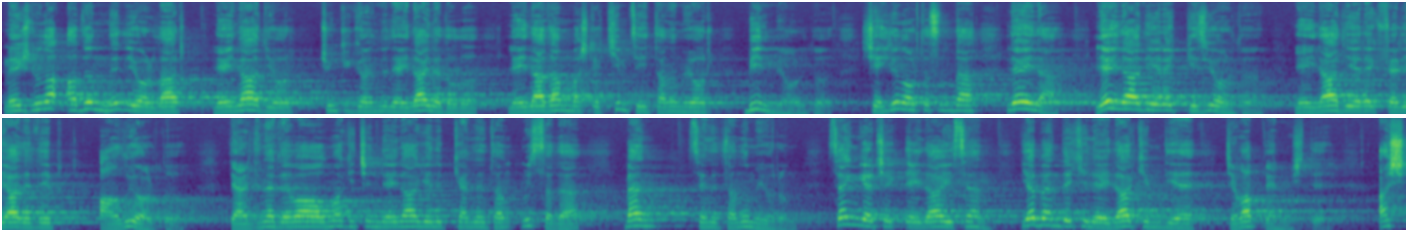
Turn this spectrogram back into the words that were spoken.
Mecnun'a adın ne diyorlar? Leyla diyor. Çünkü gönlü Leyla ile dolu. Leyla'dan başka kimseyi tanımıyor, bilmiyordu. Şehrin ortasında Leyla, Leyla diyerek geziyordu. Leyla diyerek feryat edip ağlıyordu. Derdine deva olmak için Leyla gelip kendini tanıtmışsa da ben seni tanımıyorum. Sen gerçek Leyla isen ya bendeki Leyla kim diye cevap vermişti. Aşk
